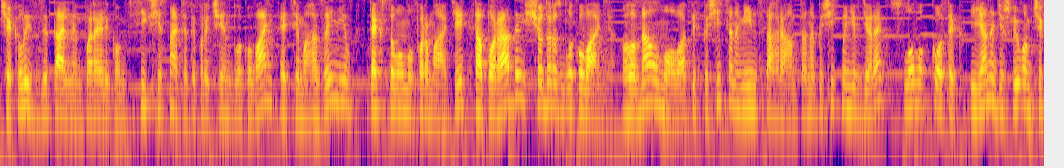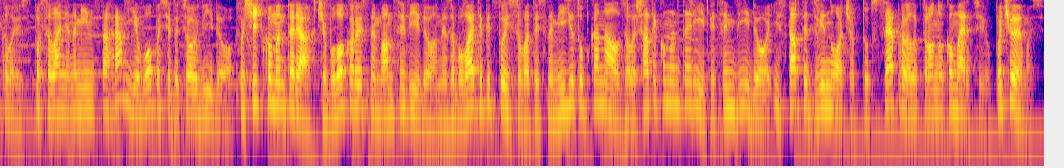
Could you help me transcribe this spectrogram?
Чек-лист з детальним переліком всіх 16 причин блокувань Еці магазинів в текстовому форматі та поради щодо розблокування. Головна умова: підпишіться на мій інстаграм та напишіть мені в Директ слово котик, і я надішлю вам чек-лист. Посилання на мій інстаграм є в описі до цього відео. Пишіть в коментарях, чи було корисним вам це відео. Не забувайте підписуватись на мій ютуб канал, залишати коментарі під цим відео і ставте дзвіночок. Тут все про електронну комерцію. Почуємось!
